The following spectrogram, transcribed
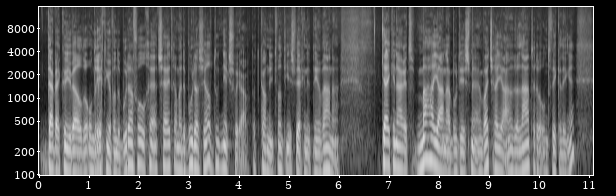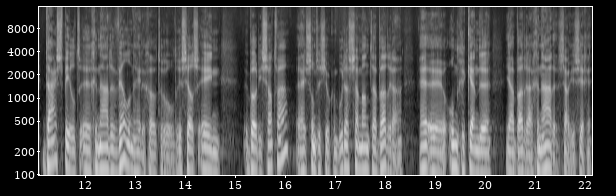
daarbij kun je wel de onderrichtingen van de Boeddha volgen, et cetera. Maar de Boeddha zelf doet niks voor jou. Dat kan niet, want die is weg in het nirvana. Kijken naar het Mahayana-boeddhisme en Vajrayana, de latere ontwikkelingen. Daar speelt uh, genade wel een hele grote rol. Er is zelfs één bodhisattva. Hij, soms is hij ook een boeddha, Samantha Badra. uh, ongekende ja, Badra genade, zou je zeggen.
